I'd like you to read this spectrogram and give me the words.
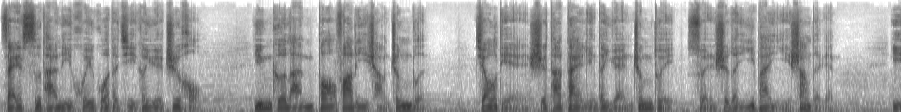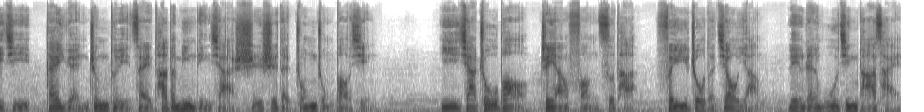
在斯坦利回国的几个月之后，英格兰爆发了一场争论，焦点是他带领的远征队损失了一半以上的人，以及该远征队在他的命令下实施的种种暴行。一家周报这样讽刺他：“非洲的骄阳令人无精打采。”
